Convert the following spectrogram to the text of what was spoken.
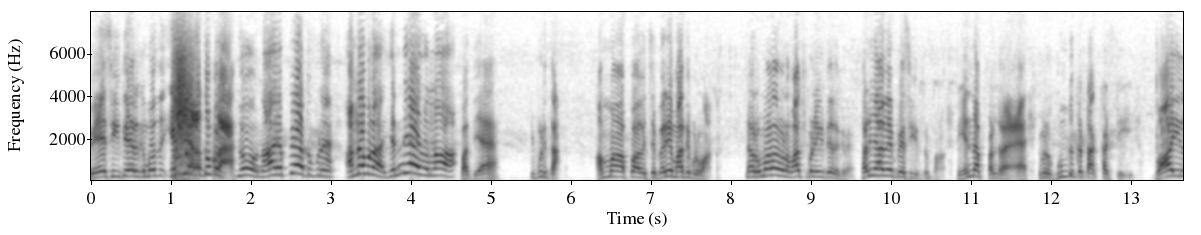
பேசிக்கிட்டே இருக்கும்போது எப்படி யாரா தூப்புற? யோ நான் எப்பயா துப்புனேன்? அண்ணாமலை என்னையா இதெல்லாம்? பாத்தியா? இப்படித்தான். அம்மா அப்பா வச்ச பேரையே மாத்தி போடுவான். நான் ரொம்ப நாள் இவனை வாட்ச் பண்ணிக்கிட்டே இருக்கிறேன். தனியாவே பேசிக்கிட்டு இருப்பான். நீ என்ன பண்ற? இவனை குண்டு கட்டா கட்டி வாயில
